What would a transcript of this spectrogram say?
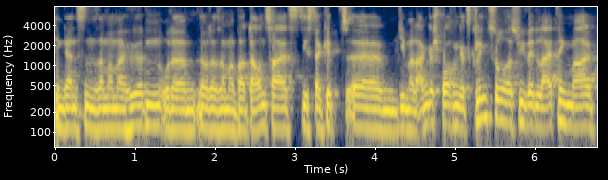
den ganzen, sagen wir mal, Hürden oder oder sagen wir mal Downsides, die es da gibt, äh, die mal angesprochen. Jetzt klingt so aus, wie wenn Lightning mal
